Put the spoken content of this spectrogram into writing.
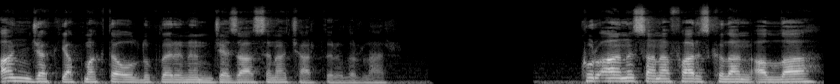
ancak yapmakta olduklarının cezasına çarptırılırlar. Kur'an'ı sana farz kılan Allah,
